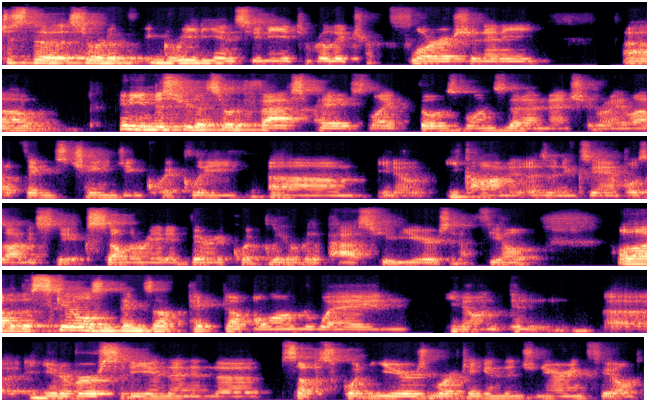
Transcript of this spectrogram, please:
just the sort of ingredients you need to really tr- flourish in any uh, any industry that's sort of fast paced, like those ones that I mentioned, right? A lot of things changing quickly. Um, you know, e-com as an example is obviously accelerated very quickly over the past few years, and I feel a lot of the skills and things I've picked up along the way, and you know, in, uh, in university, and then in the subsequent years working in the engineering field,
